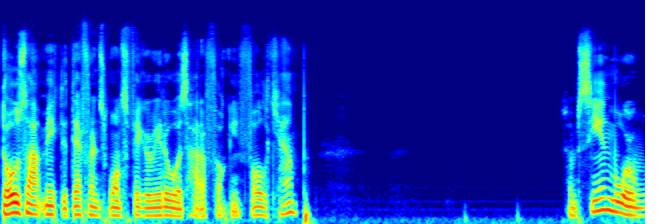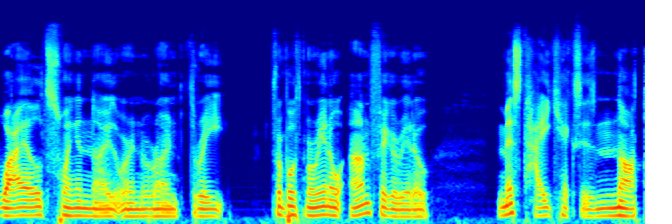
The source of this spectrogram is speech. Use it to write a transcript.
Does that make the difference once Figueiredo has had a fucking full camp? So I'm seeing more wild swinging now that we're in round three from both Moreno and Figueiredo. Missed high kicks is not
